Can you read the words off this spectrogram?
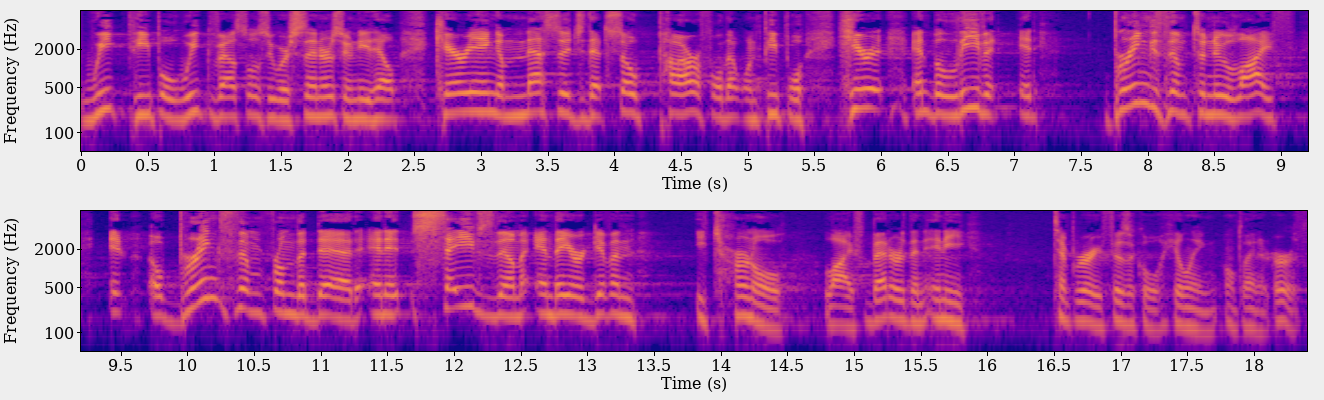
Weak people, weak vessels who are sinners who need help, carrying a message that's so powerful that when people hear it and believe it, it brings them to new life. It brings them from the dead and it saves them, and they are given eternal life, better than any temporary physical healing on planet Earth.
